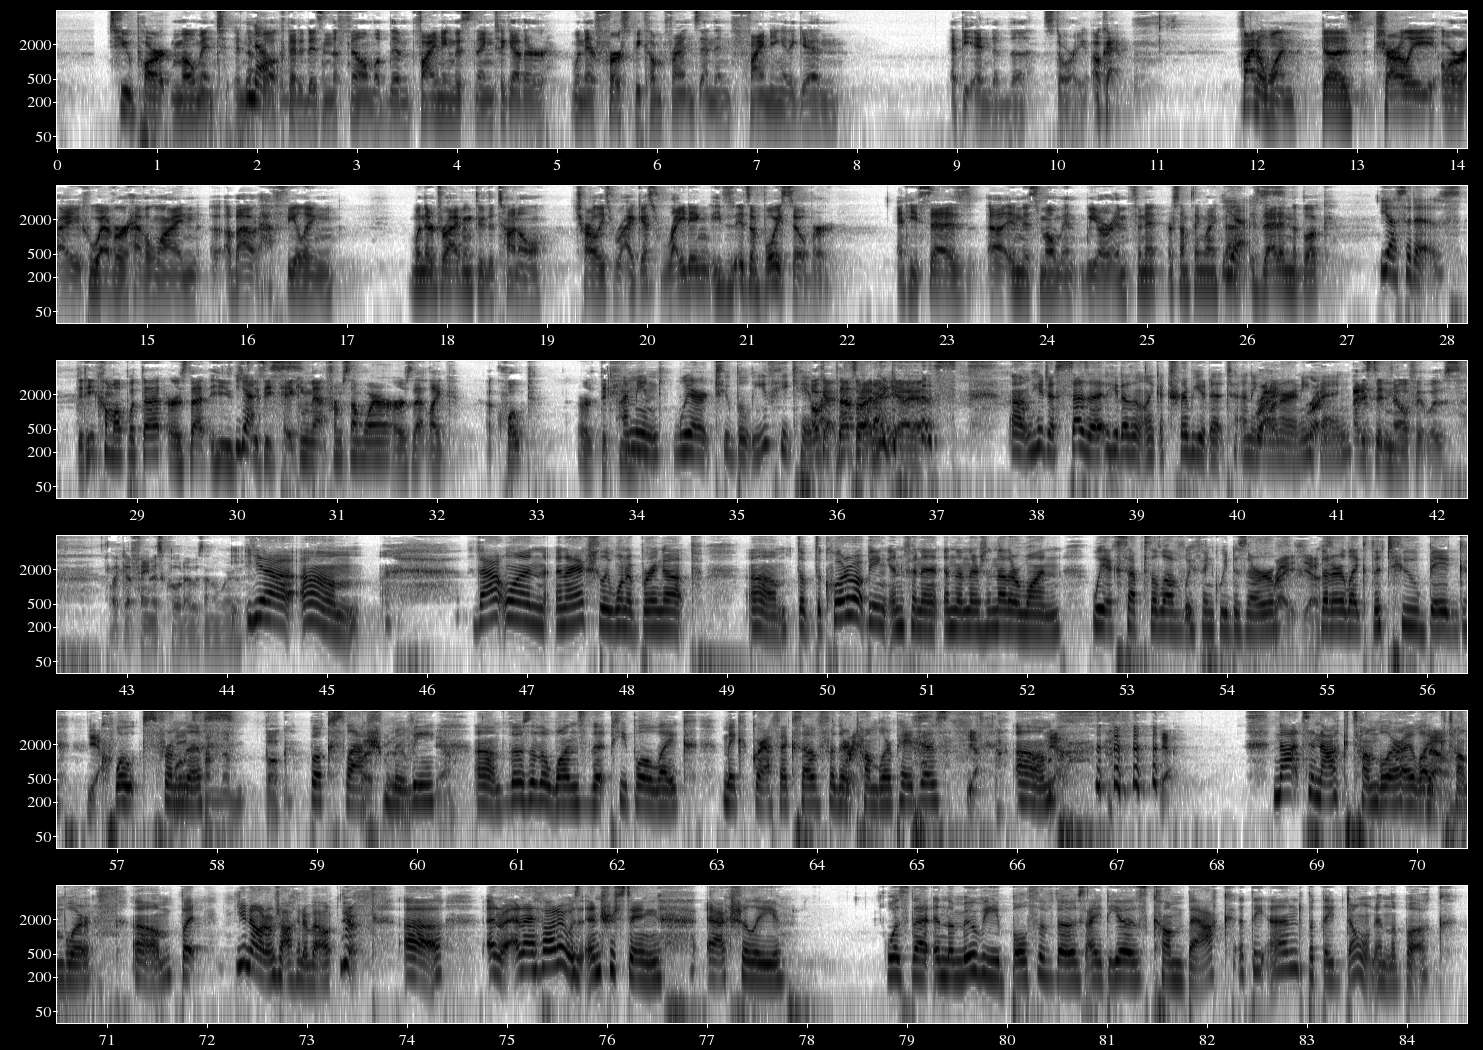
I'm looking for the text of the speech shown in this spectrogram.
two part moment in the No. book that it is in the film of them finding this thing together when they first become friends and then finding it again at the end of the story. Okay. Final one. Does Charlie or I, whoever have a line about feeling when they're driving through the tunnel? Charlie's, I guess, writing. He's, it's a voiceover, and he says, uh, "In this moment, we are infinite," or something like that. Yes. Is that in the book? Yes, it is. Did he come up with that, or is that he? Yes. Is he taking that from somewhere, or is that like a quote, or did he? I mean, we are to believe he came Okay, up that's with what I it, meant. Yeah, yeah. Um, he just says it. He doesn't like attribute it to anyone right, or anything. right. I just didn't know if it was like a famous quote I was unaware of. Yeah, um that one and I actually want to bring up um the the quote about being infinite and then there's another one we accept the love we think we deserve Right, yes. that are like the two big Yeah. quotes from Quotes this from the book. book slash slash movie, movie. yeah. Um those are the ones that people like make graphics of for their Right. Tumblr pages. Yeah. Um. Yeah. yeah. Not to knock Tumblr, I like No. Tumblr. Um but you know what I'm talking about. Yeah. Uh, and and I thought it was interesting actually was that in the movie both of those ideas come back at the end but they don't in the book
